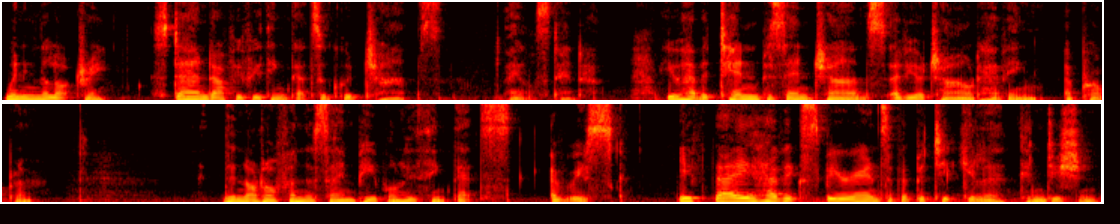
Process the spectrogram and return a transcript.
winning the lottery. Stand up if you think that's a good chance. They all stand up. You have a 10% chance of your child having a problem. They're not often the same people who think that's a risk. If they have experience of a particular condition,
